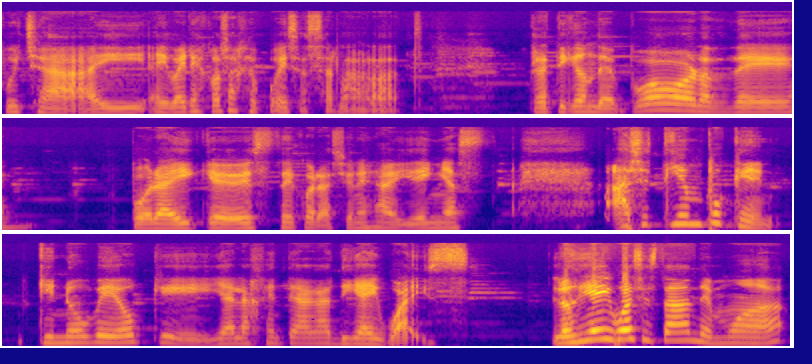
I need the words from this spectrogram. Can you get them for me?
Pucha, hay, hay varias cosas que puedes hacer, la verdad. Practica un deporte. Por ahí que ves decoraciones navideñas. Hace tiempo que, que no veo que ya la gente haga DIYs. Los DIYs estaban de moda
